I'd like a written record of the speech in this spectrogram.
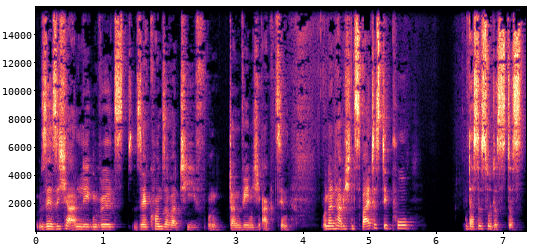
sehr sicher anlegen willst, sehr konservativ und dann wenig Aktien. Und dann habe ich ein zweites Depot, das ist so das, das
